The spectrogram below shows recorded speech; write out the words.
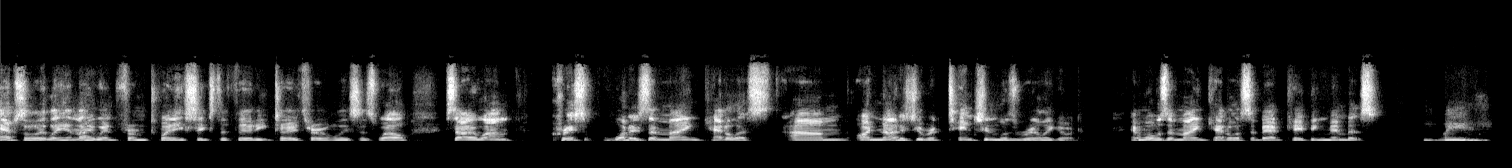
Absolutely. And they went from 26 to 32 through all this as well. So, um, Chris, what is the main catalyst? Um, I noticed your retention was really good. And what was the main catalyst about keeping members? We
